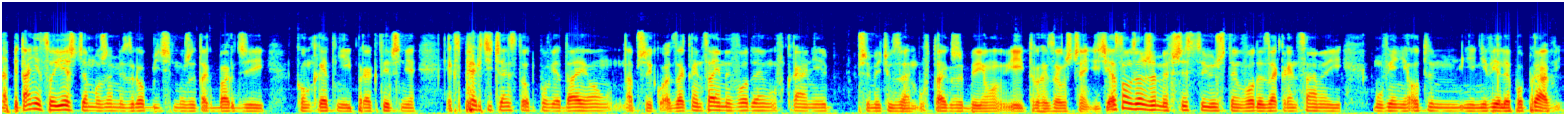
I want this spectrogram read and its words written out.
Na pytanie, co jeszcze możemy zrobić, może tak bardziej konkretnie i praktycznie, eksperci często odpowiadają na przykład zakręcajmy wodę w kranie przy myciu zębów, tak, żeby ją, jej trochę zaoszczędzić. Ja sądzę, że my wszyscy już tę wodę zakręcamy i mówienie o tym nie, niewiele poprawi.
